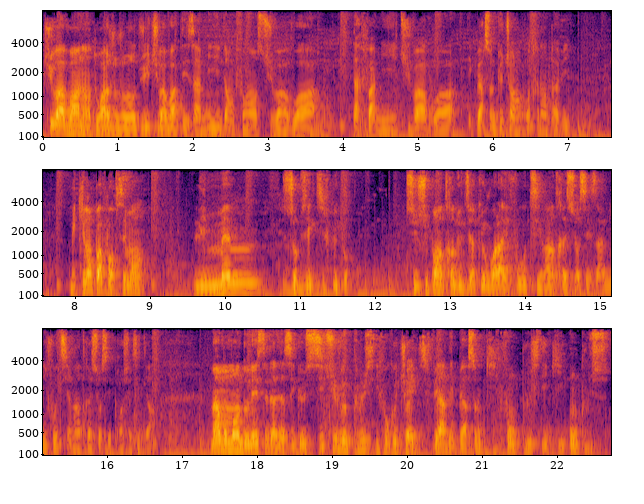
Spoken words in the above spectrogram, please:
tu vas avoir un entourage aujourd'hui, tu vas avoir tes amis d'enfance, tu vas avoir ta famille, tu vas avoir des personnes que tu as rencontrées dans ta vie, mais qui n'ont pas forcément les mêmes objectifs que toi. Je ne suis pas en train de dire que voilà, il faut tirer un trait sur ses amis, il faut tirer un trait sur ses proches, etc. Mais à un moment donné, c'est-à-dire c'est que si tu veux plus, il faut que tu ailles vers des personnes qui font plus et qui ont plus.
